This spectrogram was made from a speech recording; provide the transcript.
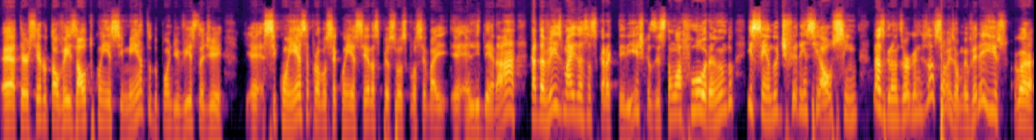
é, terceiro, talvez autoconhecimento, do ponto de vista de é, se conheça para você conhecer as pessoas que você vai é, liderar. Cada vez mais essas características estão aflorando e sendo diferencial, sim, nas grandes organizações. Ao meu ver, é isso. Agora,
